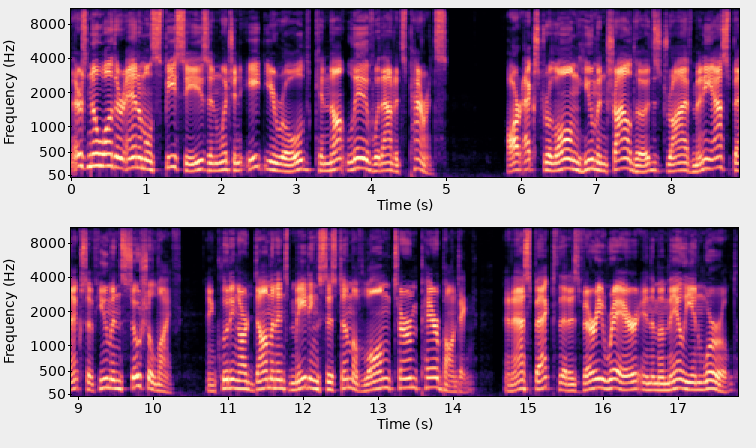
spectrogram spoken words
There's no other animal species in which an eight year old cannot live without its parents. Our extra long human childhoods drive many aspects of human social life, including our dominant mating system of long term pair bonding, an aspect that is very rare in the mammalian world.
